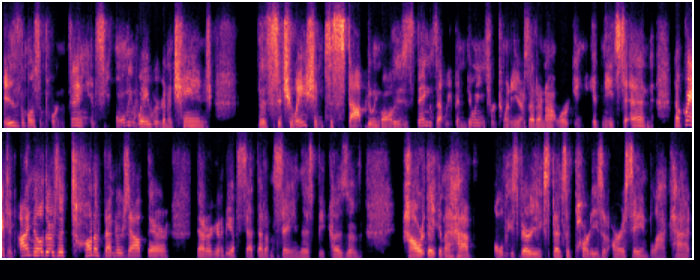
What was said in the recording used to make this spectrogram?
is the most important thing. And it's the only way we're going to change the situation to stop doing all these things that we've been doing for 20 years that are not working. It needs to end. Now, granted, I know there's a ton of vendors out there that are going to be upset that I'm saying this because of how are they going to have all these very expensive parties at RSA and Black Hat,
